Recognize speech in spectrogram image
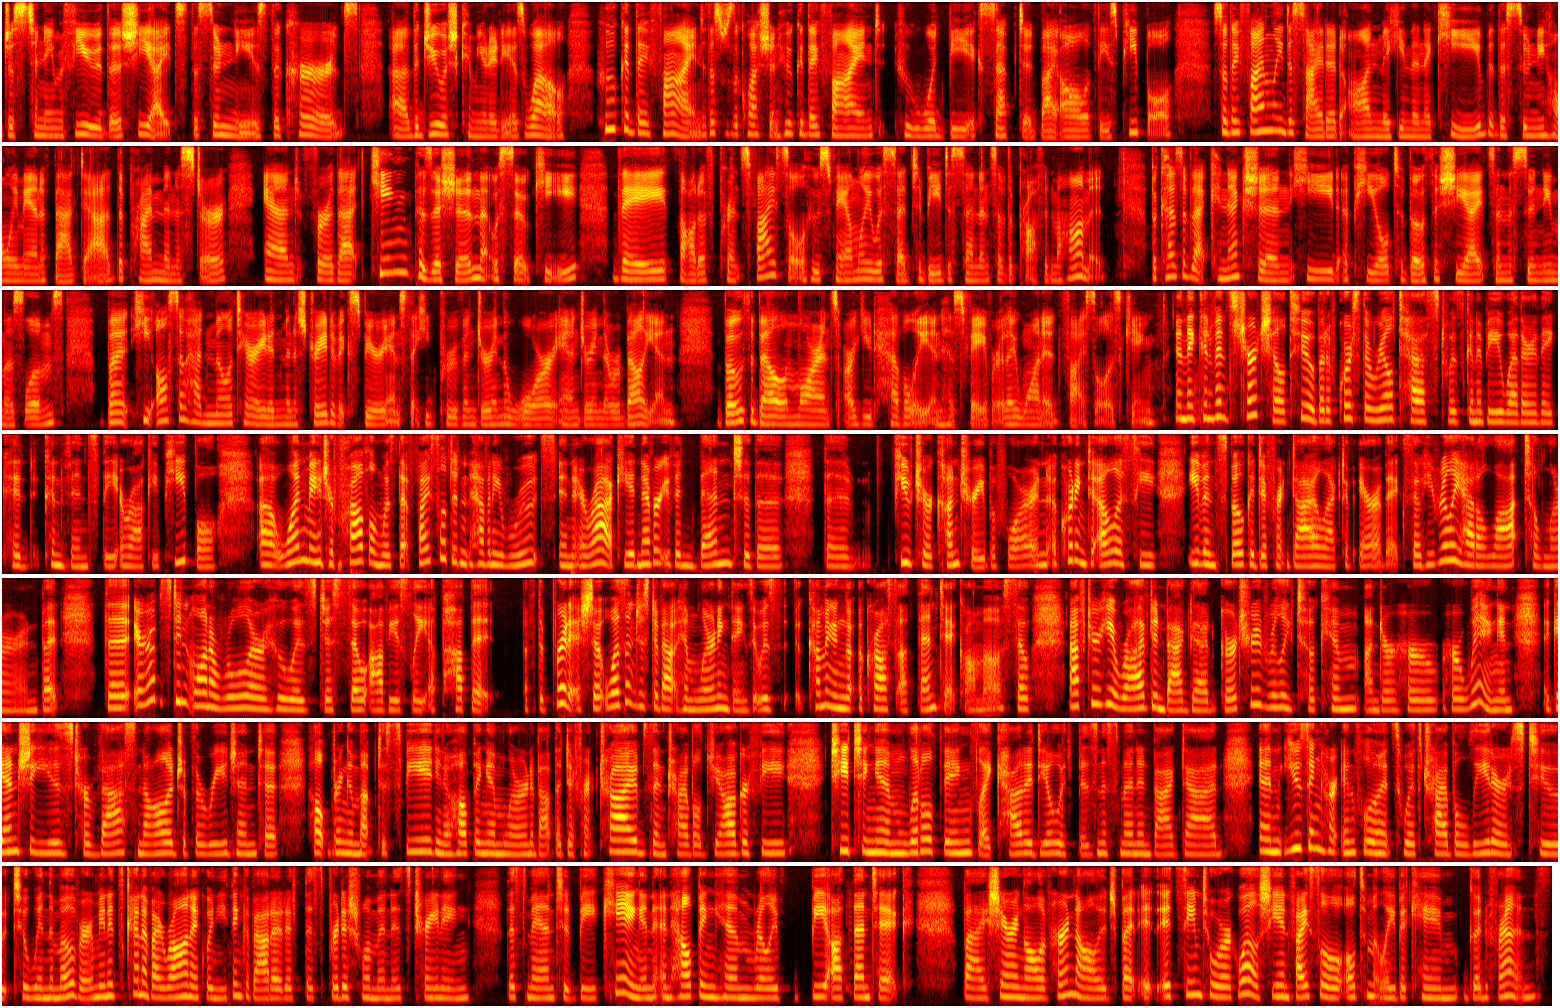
Just to name a few the Shiites, the Sunnis, the Kurds, uh, the Jewish community as well. Who could they find? This was the question. Who could they find who would be accepted by all of these people? So they finally decided on making the Naqib, the Sunni holy man of Baghdad, the prime minister. And for that king position that was so key, they thought of Prince Faisal, whose family was said to be descendants of the Prophet Muhammad. Muhammad. Because of that connection, he'd appeal to both the Shiites and the Sunni Muslims, but he also had military and administrative experience that he'd proven during the war and during the rebellion. Both Bell and Lawrence argued heavily in his favor. They wanted Faisal as king. And they convinced Churchill too, but of course, the real test was going to be whether they could convince the Iraqi people. Uh, one major problem was that Faisal didn't have any roots in Iraq. He had never even been to the the future country before. And according to Ellis, he even spoke a different dialect of Arabic. So he really had a lot to learn. But the Arabs didn't want a ruler who was just so obviously a puppet of the British. So it wasn't just about him learning things, it was coming across authentic almost. So after he arrived in Baghdad, Gertrude really took him under her, her wing. And again, she used her vast knowledge of the region to help bring him up to speed, you know, helping him learn about the different tribes and tribal geography, teaching him little things like how to deal with businessmen in Baghdad, and using her influence with tribal leaders to, to win them over. I mean, it's kind of ironic when you think about it if this British woman is is training this man to be king and, and helping him really be authentic by sharing all of her knowledge. But it, it seemed to work well. She and Faisal ultimately became good friends.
